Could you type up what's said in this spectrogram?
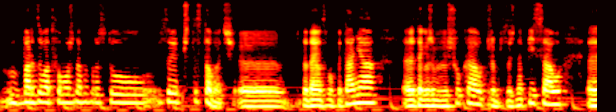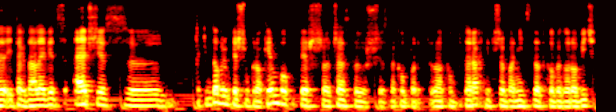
bardzo łatwo można po prostu sobie przetestować, e, zadając mu pytania, e, tego, żeby wyszukał, żeby coś napisał i tak dalej. Więc Edge jest takim dobrym pierwszym krokiem, bo po pierwsze często już jest na, komputerach, nie trzeba nic dodatkowego robić,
